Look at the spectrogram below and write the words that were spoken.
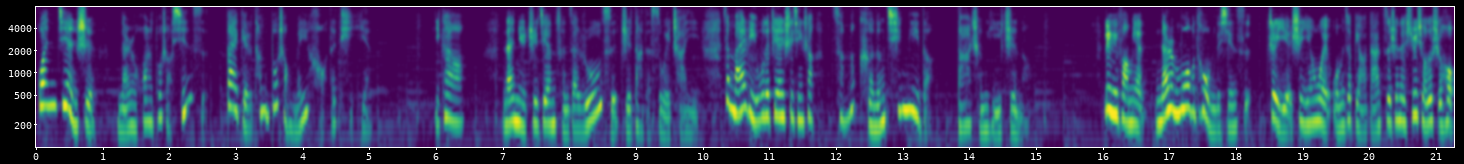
关键是男人花了多少心思，带给了他们多少美好的体验。你看啊，男女之间存在如此之大的思维差异，在买礼物的这件事情上，怎么可能轻易的达成一致呢？另一方面，男人摸不透我们的心思。这也是因为我们在表达自身的需求的时候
